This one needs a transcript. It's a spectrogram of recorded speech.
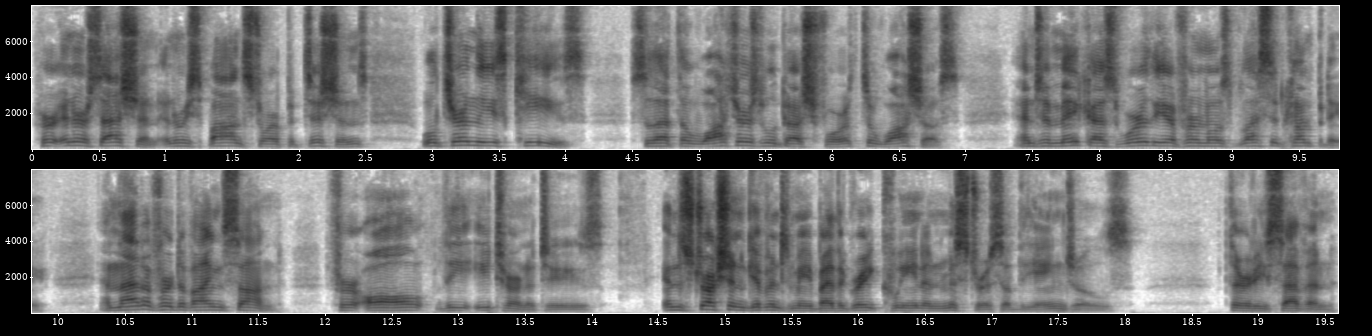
Her intercession in response to our petitions will turn these keys, so that the waters will gush forth to wash us, and to make us worthy of her most blessed company, and that of her divine Son, for all the eternities. Instruction given to me by the great Queen and Mistress of the angels. 37.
